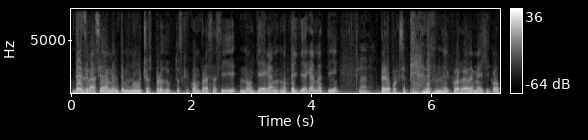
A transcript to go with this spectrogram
Desgraciadamente muchos productos que compras así no llegan, no te llegan a ti, Claro. pero porque se pierden en el correo de México.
